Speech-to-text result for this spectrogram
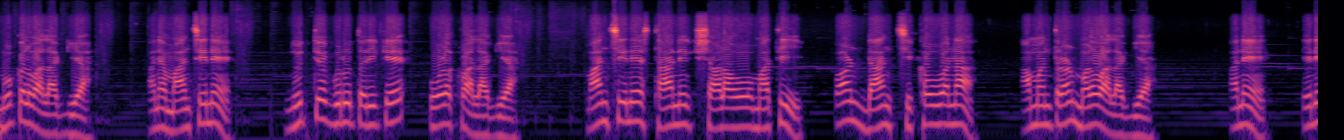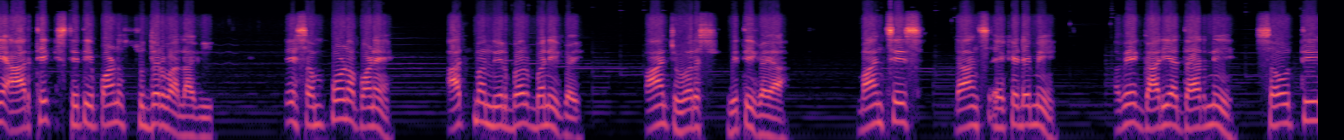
મોકલવા લાગ્યા અને માનસીને નૃત્ય ગુરુ તરીકે ઓળખવા લાગ્યા. માનસીને સ્થાનિક શાળાઓમાંથી પણ ડાન્સ શીખવવાના આમંત્રણ મળવા લાગ્યા અને તેની આર્થિક સ્થિતિ પણ સુધરવા લાગી. તે સંપૂર્ણપણે આત્મનિર્ભર બની ગઈ. પાંચ વર્ષ વીતી ગયા. માનસીસ ડાન્સ એકેડેમી હવે ગારિયાધારની સૌથી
